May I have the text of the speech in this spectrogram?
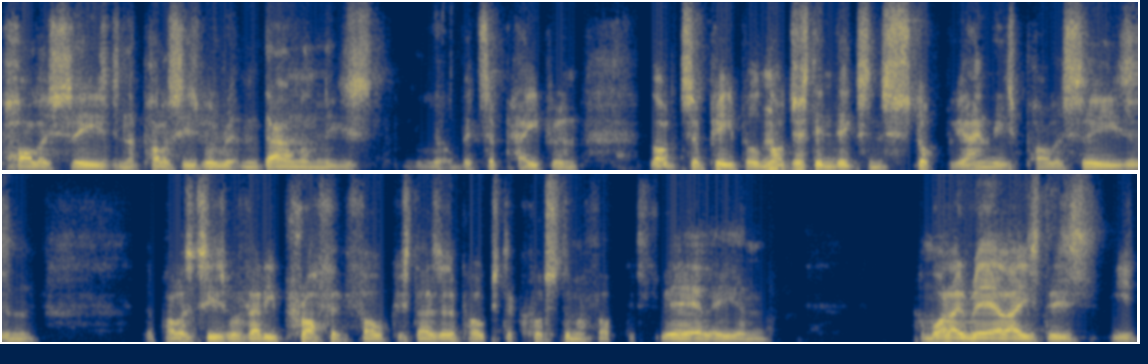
policies, and the policies were written down on these little bits of paper and lots of people, not just in Dixon, stuck behind these policies and the policies were very profit focused as opposed to customer focused really. And and what I realized is you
